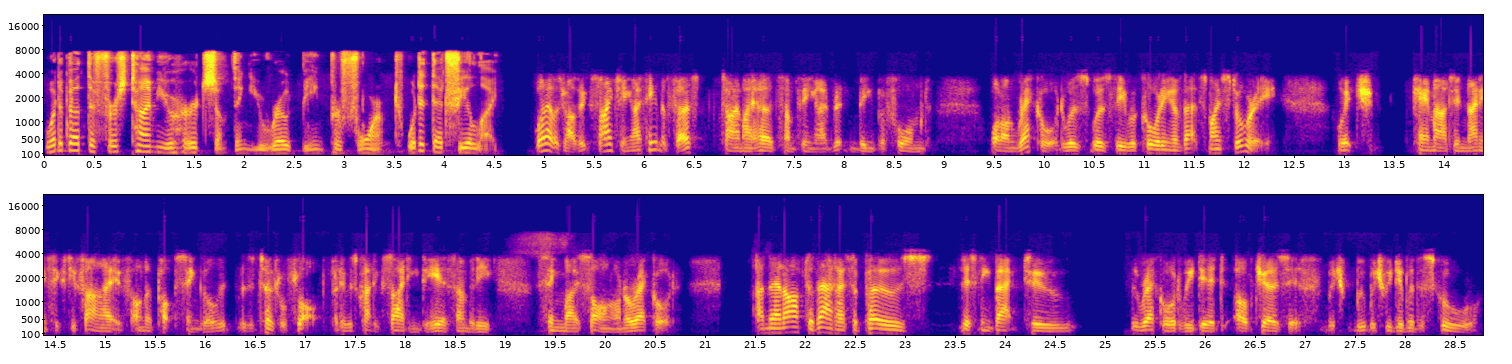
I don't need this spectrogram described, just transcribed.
What about the first time you heard something you wrote being performed? What did that feel like? Well, that was rather exciting. I think the first time I heard something I'd written being performed while on record was, was the recording of That's My Story, which came out in 1965 on a pop single. It was a total flop, but it was quite exciting to hear somebody sing my song on a record. And then after that, I suppose, listening back to the record we did of Joseph, which, which we did with the school,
